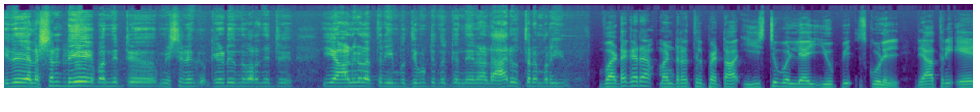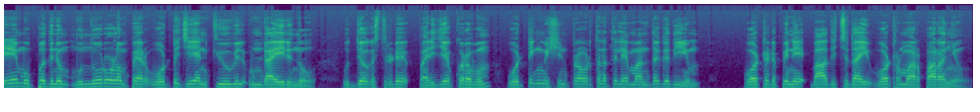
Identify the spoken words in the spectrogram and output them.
ഇത് ഇലക്ഷൻ ഡേ വന്നിട്ട് മിഷൻ കേടു എന്ന് പറഞ്ഞിട്ട് ഈ ആളുകൾ അത്രയും ബുദ്ധിമുട്ടി നിൽക്കുന്നതിനാണ് ആരും ഉത്തരം പറയും? വടകര മണ്ഡലത്തിൽപ്പെട്ട ഈസ്റ്റ് വള്ളിയായി യു പി സ്കൂളിൽ രാത്രി ഏഴ് മുപ്പതിനും മുന്നൂറോളം പേർ വോട്ട് ചെയ്യാൻ ക്യൂവിൽ ഉണ്ടായിരുന്നു. ഉദ്യോഗസ്ഥരുടെ പരിചയക്കുറവും വോട്ടിംഗ് മെഷീൻ പ്രവർത്തനത്തിലെ മന്ദഗതിയും വോട്ടെടുപ്പിനെ ബാധിച്ചതായി വോട്ടർമാർ പറഞ്ഞു.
